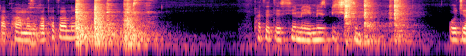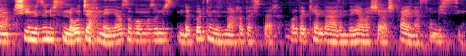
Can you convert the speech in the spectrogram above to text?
Kapağımızı kapatalım. Patates yemeğimiz pişsin. Ocağın, şeyimizin üstünde ocak ne ya sobamızın üstünde gördünüz mü arkadaşlar? Orada kendi halinde yavaş yavaş kaynasın pişsin.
